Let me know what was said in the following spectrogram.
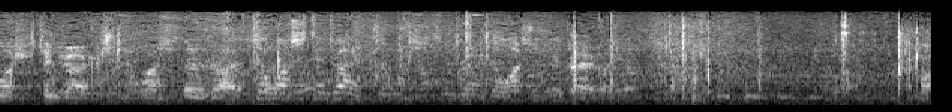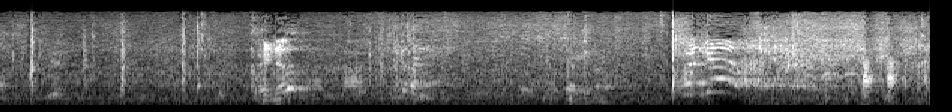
Washington dryers. Ten Washington dryers. Ten Washington dryers. Ten Washington dryers. Ten Washington dryers. Come on. Clean up. Clean up.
